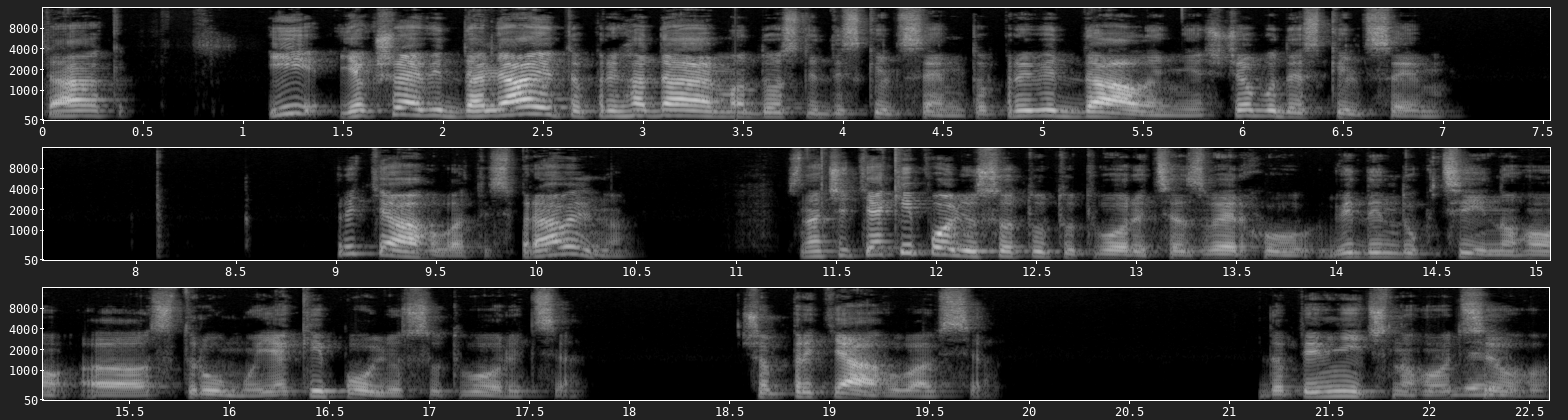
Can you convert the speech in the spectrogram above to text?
Так. І якщо я віддаляю, то пригадаємо досліди з кільцем. То при віддаленні, що буде з кільцем? Притягуватись, правильно? Значить, який полюс отут утвориться зверху від індукційного е, струму? Який полюс утвориться? Щоб притягувався до північного Південний.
